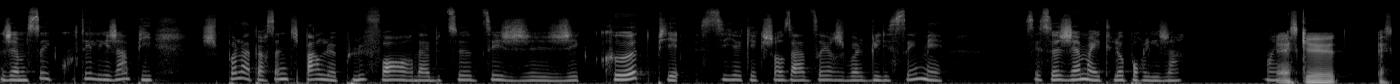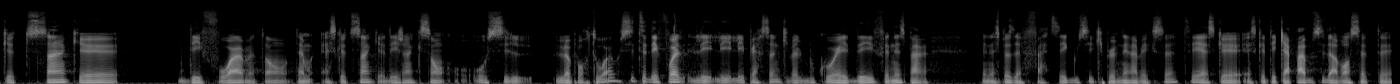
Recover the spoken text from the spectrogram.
J'aime ça écouter les gens, puis je suis pas la personne qui parle le plus fort d'habitude. Tu sais, j'écoute, puis s'il y a quelque chose à dire, je vais le glisser, mais c'est ça, j'aime être là pour les gens. Ouais. Est-ce que, est-ce que tu sens que des fois, mettons, est-ce que tu sens qu'il y a des gens qui sont aussi là pour toi aussi? Tu sais, des fois, les, les- les personnes qui veulent beaucoup aider finissent par. Une espèce de fatigue aussi qui peut venir avec ça. Tu sais, est-ce que est-ce que tu es capable aussi d'avoir cette, euh,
